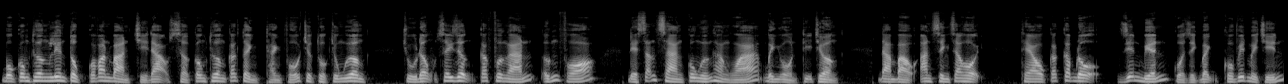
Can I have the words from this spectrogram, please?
Bộ Công Thương liên tục có văn bản chỉ đạo Sở Công Thương các tỉnh thành phố trực thuộc Trung ương chủ động xây dựng các phương án ứng phó để sẵn sàng cung ứng hàng hóa bình ổn thị trường, đảm bảo an sinh xã hội theo các cấp độ diễn biến của dịch bệnh COVID-19.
